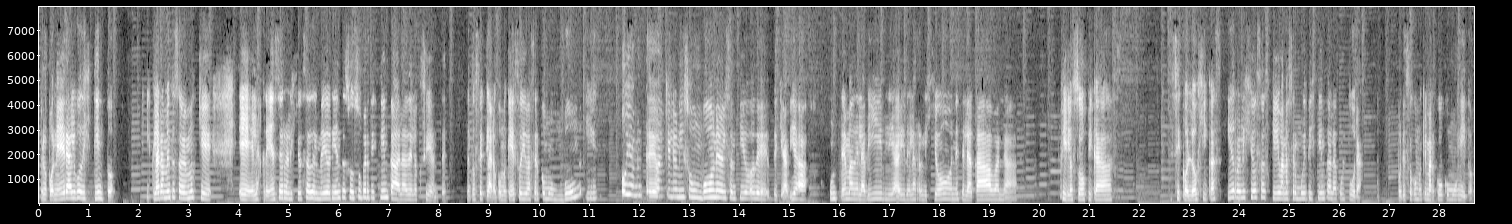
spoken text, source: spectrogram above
proponer algo distinto. Y claramente sabemos que eh, las creencias religiosas del Medio Oriente son súper distintas a las del Occidente. Entonces, claro, como que eso iba a ser como un boom y obviamente Evangelion hizo un boom en el sentido de, de que había un tema de la Biblia y de las religiones, de la cábala, filosóficas, psicológicas y religiosas que iban a ser muy distintas a la cultura. Por eso como que marcó como un hito.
